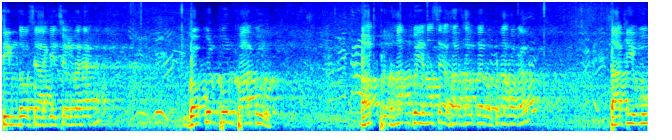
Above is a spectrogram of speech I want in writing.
तीन दो से आगे चल रहा है। गोकुलपुर पाकुर अब प्रधान को यहाँ से हर हाल में रोकना होगा, ताकि वो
